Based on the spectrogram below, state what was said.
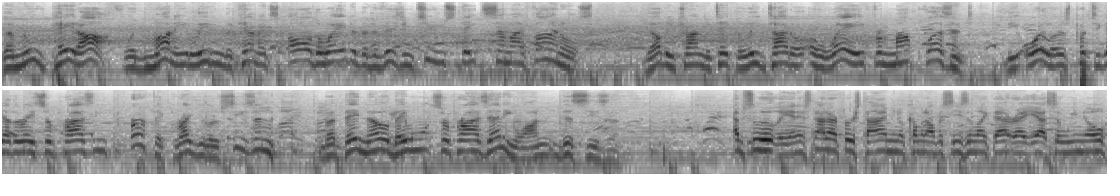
The move paid off, with Money leading the Chemics all the way to the Division II state semifinals. They'll be trying to take the league title away from Mount Pleasant. The Oilers put together a surprising perfect regular season, but they know they won't surprise anyone this season. Absolutely, and it's not our first time, you know, coming off a season like that, right? Yeah, so we know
